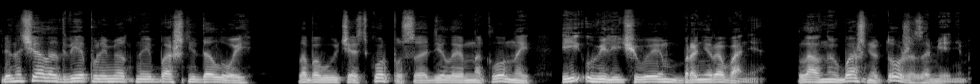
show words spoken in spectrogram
Для начала две пулеметные башни долой, лобовую часть корпуса делаем наклонной и увеличиваем бронирование. Главную башню тоже заменим,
